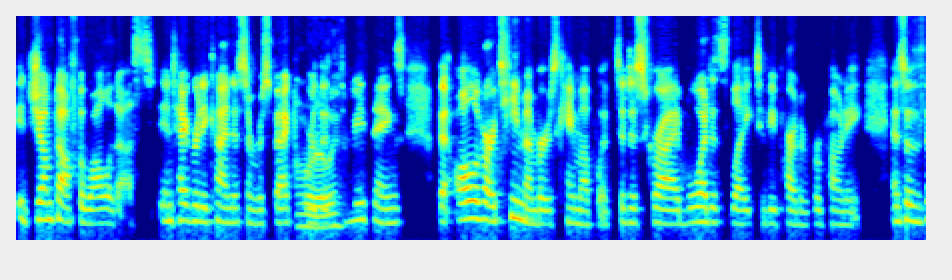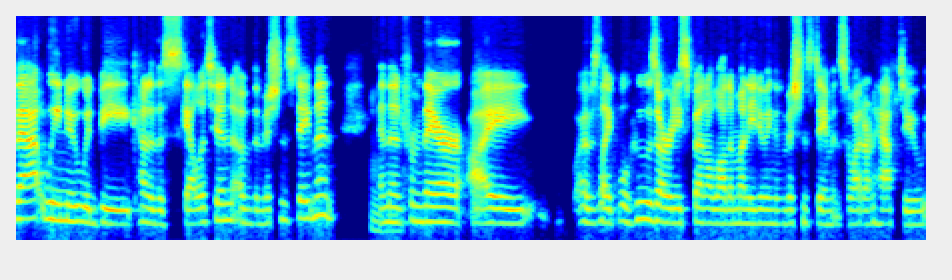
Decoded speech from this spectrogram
it jumped off the wall at us. Integrity kindness and respect oh, were really? the three things that all of our team members came up with to describe what it's like to be part of Grappone and so that we knew would be kind of the skeleton of the mission statement. Mm-hmm. and then from there i I was like, well, who's already spent a lot of money doing a mission statement, so I don't have to.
